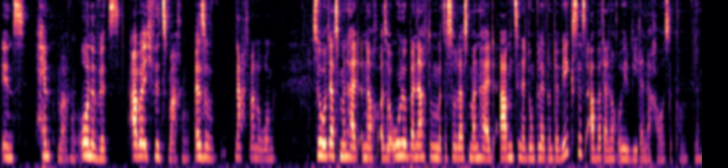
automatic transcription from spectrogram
ins Hemd machen. Ohne Witz. Aber ich will es machen. Also Nachtwanderung. So, dass man halt noch, also ohne Übernachtung, das so, dass man halt abends in der Dunkelheit unterwegs ist, aber dann auch irgendwie wieder nach Hause kommt. Ne?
